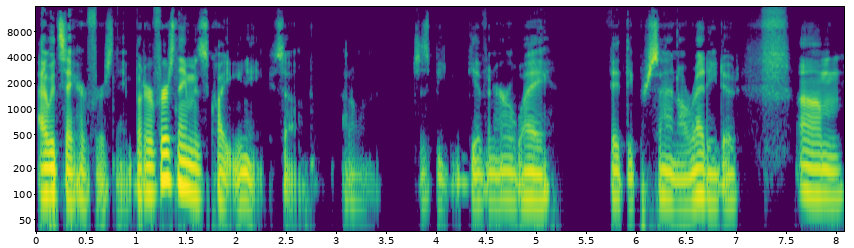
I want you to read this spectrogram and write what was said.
I would say her first name, but her first name is quite unique, so I don't want to just be giving her away 50% already, dude. Um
